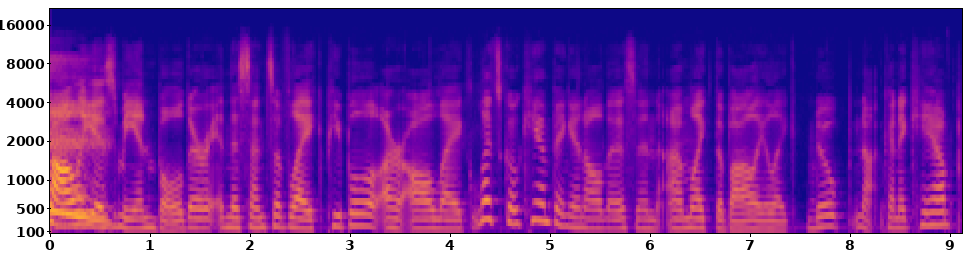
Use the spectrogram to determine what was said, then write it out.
Bali is me and Boulder in the sense of like people are all like, let's go camping and all this. And I'm like the Bali, like, nope, not gonna camp.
